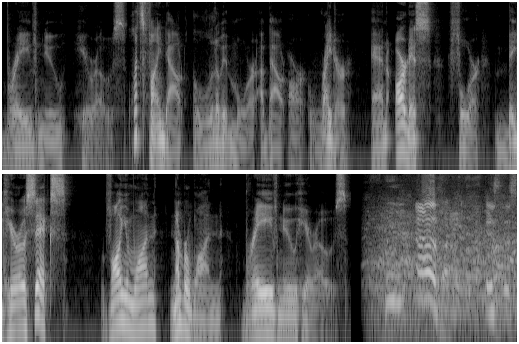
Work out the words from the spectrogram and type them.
Brave New Heroes. Let's find out a little bit more about our writer and artist for Big Hero 6, Volume 1, Number 1 Brave New Heroes. Whoever is this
